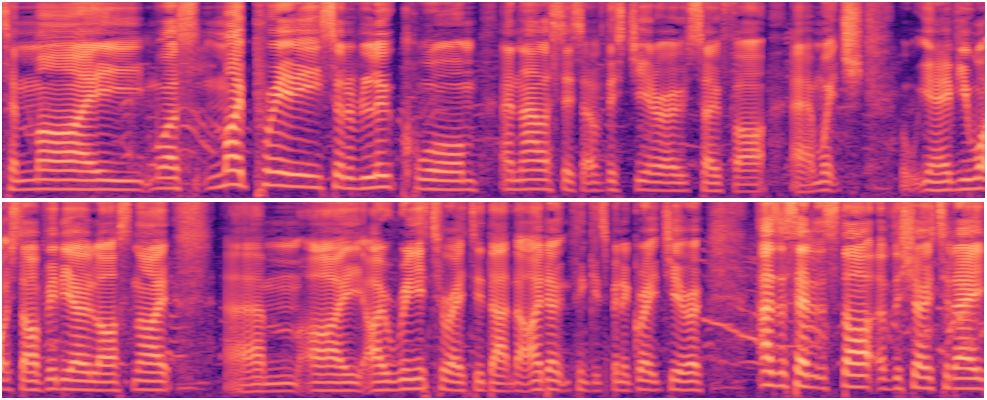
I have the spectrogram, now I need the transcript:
to my was my pretty sort of lukewarm analysis of this Giro so far, um, which you know if you watched our video last night, um, I I reiterated that that I don't think it's been a great Giro. As I said at the start of the show today,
